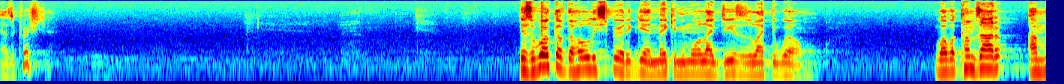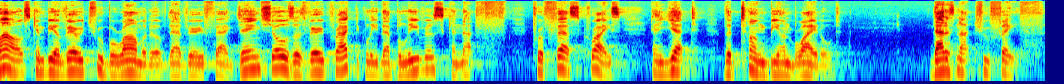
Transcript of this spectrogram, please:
as a Christian? Is the work of the Holy Spirit again making me more like Jesus or like the world? Well, what comes out of our mouths can be a very true barometer of that very fact. James shows us very practically that believers cannot f- profess Christ and yet the tongue be unbridled. That is not true faith.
